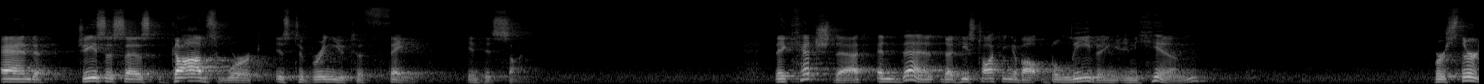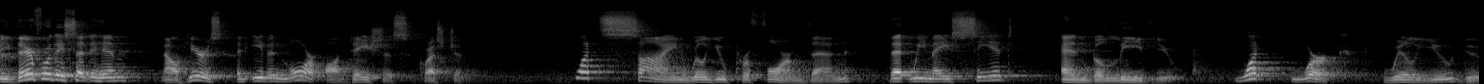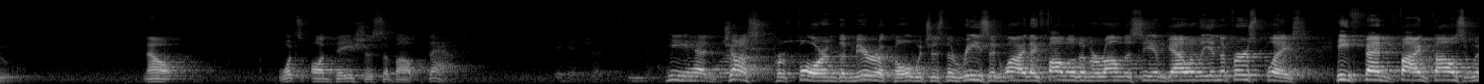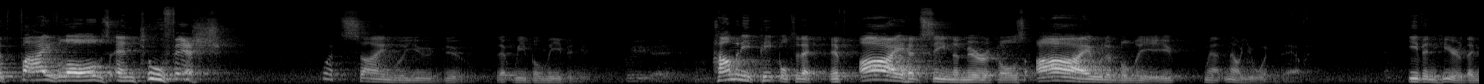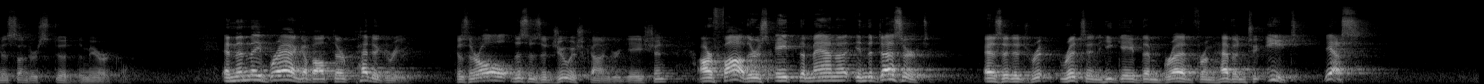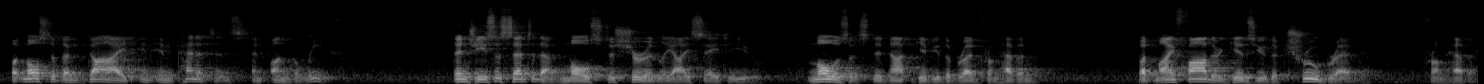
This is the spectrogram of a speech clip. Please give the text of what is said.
And Jesus says, God's work is to bring you to faith in his Son. They catch that, and then that he's talking about believing in him Verse 30 Therefore they said to him, Now here's an even more audacious question. What sign will you perform then that we may see it and believe you? What work will you do? Now, what's audacious about that? They had just seen it. He had just performed the miracle, which is the reason why they followed him around the Sea of Galilee in the first place. He fed 5,000 with five loaves and two fish. What sign will you do that we believe in you? How many people today, if I had seen the miracles, I would have believed? Well, no, you wouldn't have. Even here, they misunderstood the miracle. And then they brag about their pedigree, because they're all, this is a Jewish congregation. Our fathers ate the manna in the desert. As it is written, He gave them bread from heaven to eat. Yes. But most of them died in impenitence and unbelief. Then Jesus said to them, Most assuredly I say to you, Moses did not give you the bread from heaven, but my Father gives you the true bread from heaven.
